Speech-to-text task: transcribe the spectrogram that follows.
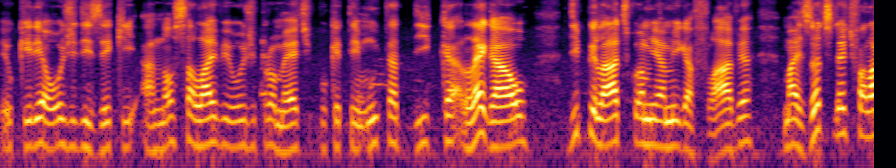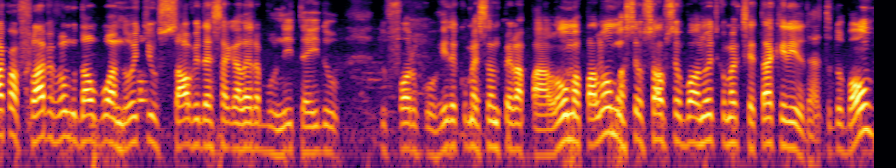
Eu queria hoje dizer que a nossa live hoje promete, porque tem muita dica legal de Pilates com a minha amiga Flávia. Mas antes de a gente falar com a Flávia, vamos dar uma boa noite e o salve dessa galera bonita aí do, do Fórum Corrida, começando pela Paloma. Paloma, seu salve, seu boa noite, como é que você está, querida? Tudo bom?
